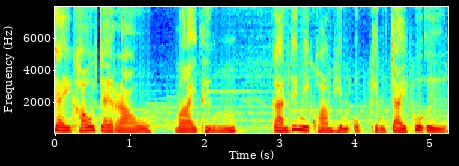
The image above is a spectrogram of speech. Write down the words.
ใจเขาใจเรา หมายถึงการที่มีความเห็นอกเห็นใจผู้อื่น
